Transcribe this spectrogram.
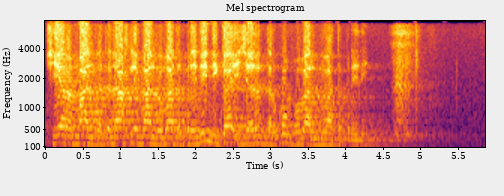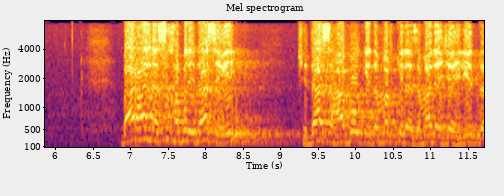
چې یاره مال به تناخله مال به ماته پرې دی نکاح اجازه در کوم خو مال به ماته پرې دی بهرحال دا څه خبره دا سه وی چې دا صحابو کې د مخ کې د زمانه جاهلیت نه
